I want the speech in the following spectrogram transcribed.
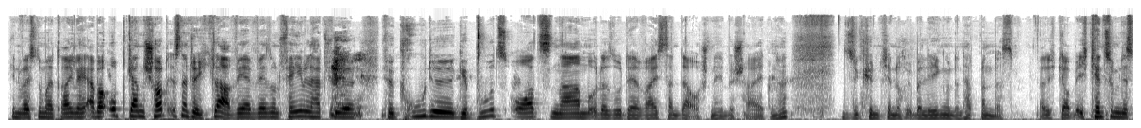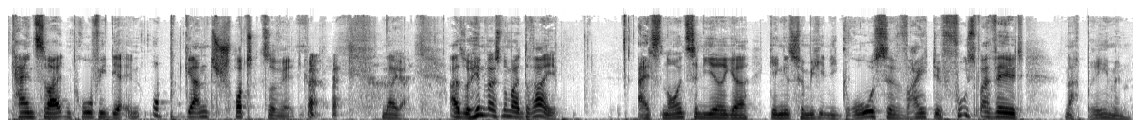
Hinweis Nummer drei gleich. Aber Upgun Shot ist natürlich klar. Wer, wer so ein Fable hat für, für krude Geburtsortsnamen oder so, der weiß dann da auch schnell Bescheid. Ne? Sie könnt ja noch überlegen und dann hat man das. Also ich glaube, ich kenne zumindest keinen zweiten Profi, der in Upgun Shot zur Welt kommt. naja, also Hinweis Nummer drei. Als 19-Jähriger ging es für mich in die große, weite Fußballwelt nach Bremen.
